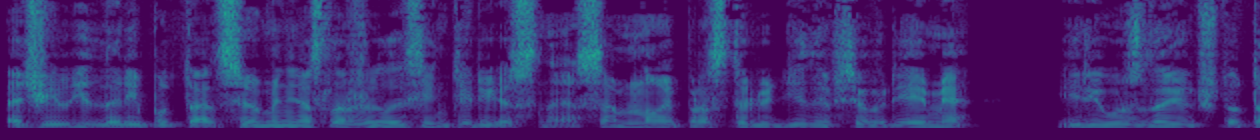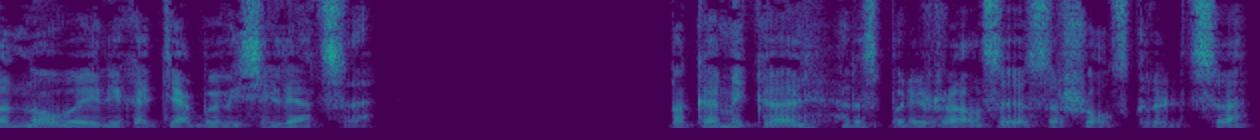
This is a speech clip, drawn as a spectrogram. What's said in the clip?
Очевидно, репутация у меня сложилась интересная. Со мной простолюдины все время или узнают что-то новое, или хотя бы веселятся. Пока Микаль распоряжался, я сошел с крыльца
